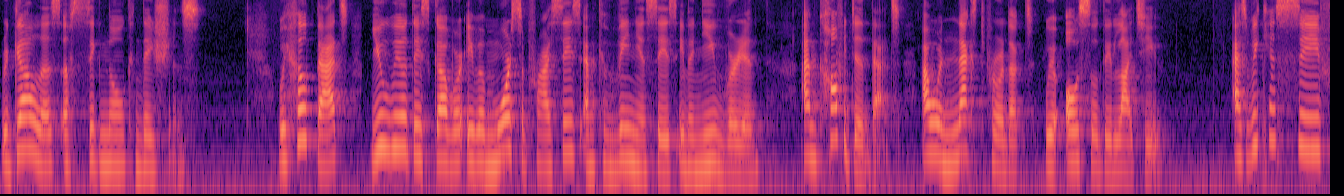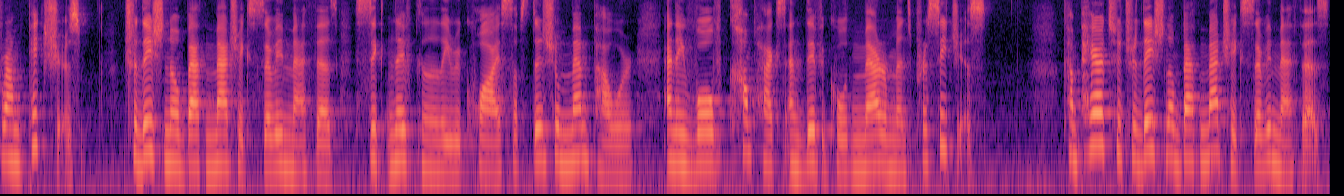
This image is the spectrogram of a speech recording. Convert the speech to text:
regardless of signal conditions. We hope that you will discover even more surprises and conveniences in the new version. I'm confident that our next product will also delight you. As we can see from pictures, traditional bathymetric survey methods significantly require substantial manpower and involve complex and difficult measurement procedures. Compared to traditional bathymetric survey methods,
